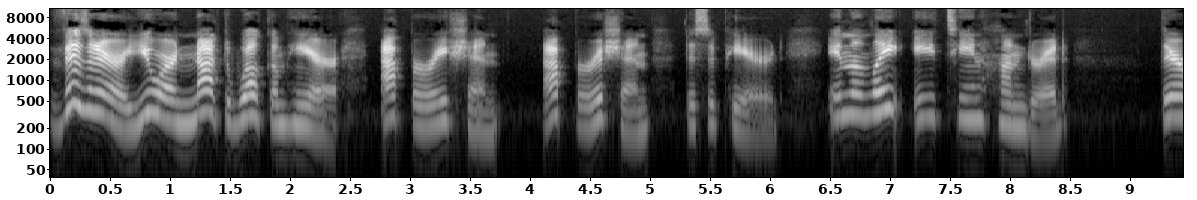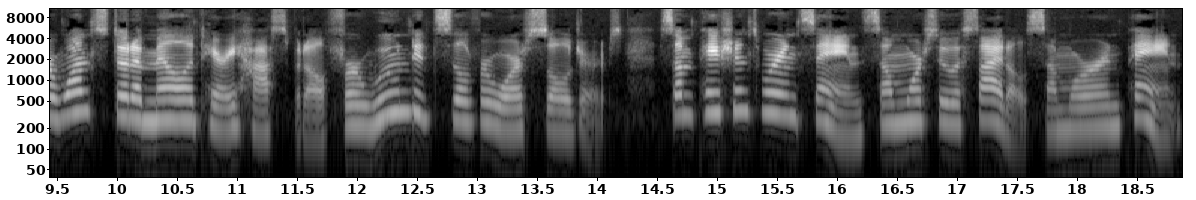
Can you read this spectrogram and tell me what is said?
Visitor, you are not welcome here! Apparition, apparition disappeared. In the late 1800, there once stood a military hospital for wounded Civil War soldiers. Some patients were insane, some were suicidal, some were in pain.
